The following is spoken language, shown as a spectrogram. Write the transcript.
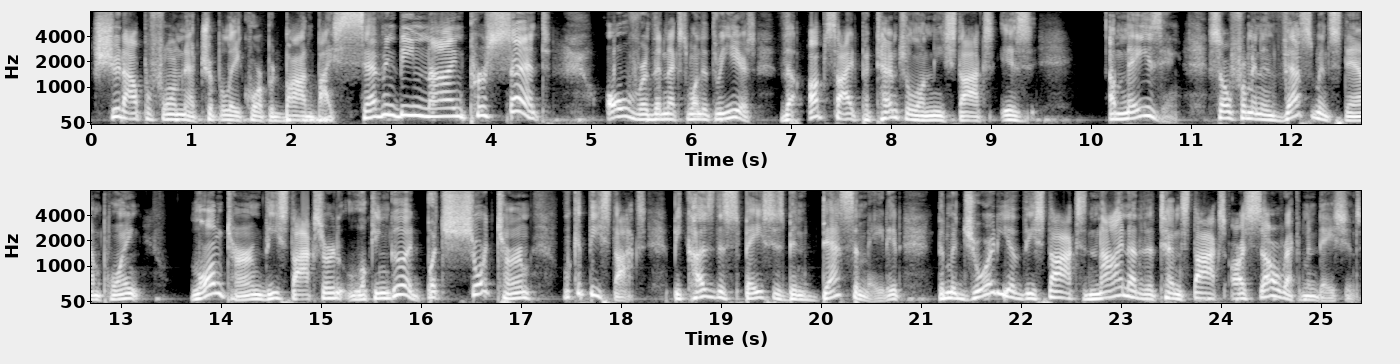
should outperform that AAA corporate bond by 79% over the next one to three years. The upside potential on these stocks is amazing. So, from an investment standpoint, Long term, these stocks are looking good. But short term, look at these stocks. Because the space has been decimated, the majority of these stocks, nine out of the 10 stocks, are sell recommendations.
